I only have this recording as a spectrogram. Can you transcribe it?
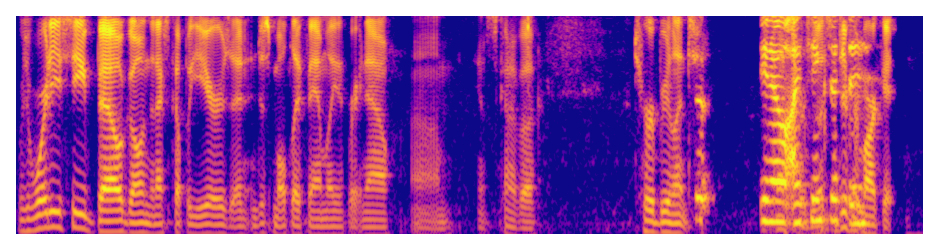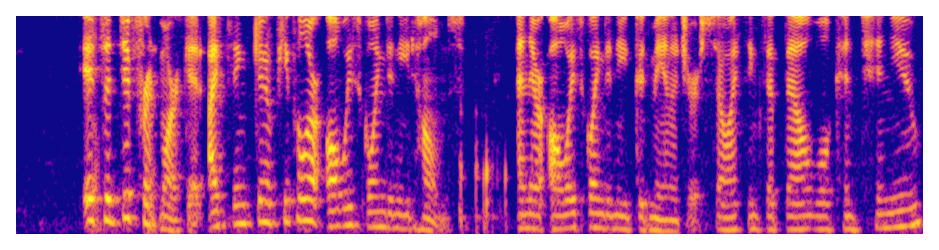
Where do you see Bell going the next couple of years and, and, just multifamily right now? Um, you know, it's kind of a turbulent. So, you know, I think that different the, market. It's a different market. I think you know people are always going to need homes, and they're always going to need good managers. So I think that Bell will continue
